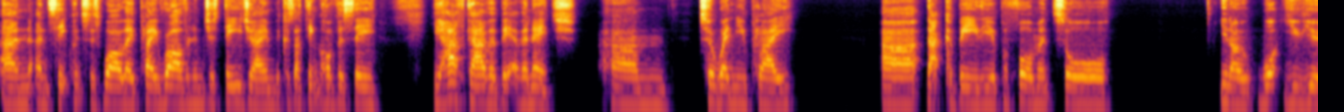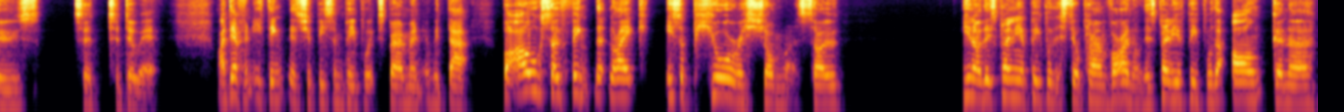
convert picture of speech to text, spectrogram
and and sequences while they play rather than just DJing because I think obviously you have to have a bit of an edge um, to when you play. Uh, that could be your performance or you know what you use to to do it. I definitely think there should be some people experimenting with that, but I also think that like it's a purist genre, so you know there's plenty of people that still play on vinyl. There's plenty of people that aren't gonna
